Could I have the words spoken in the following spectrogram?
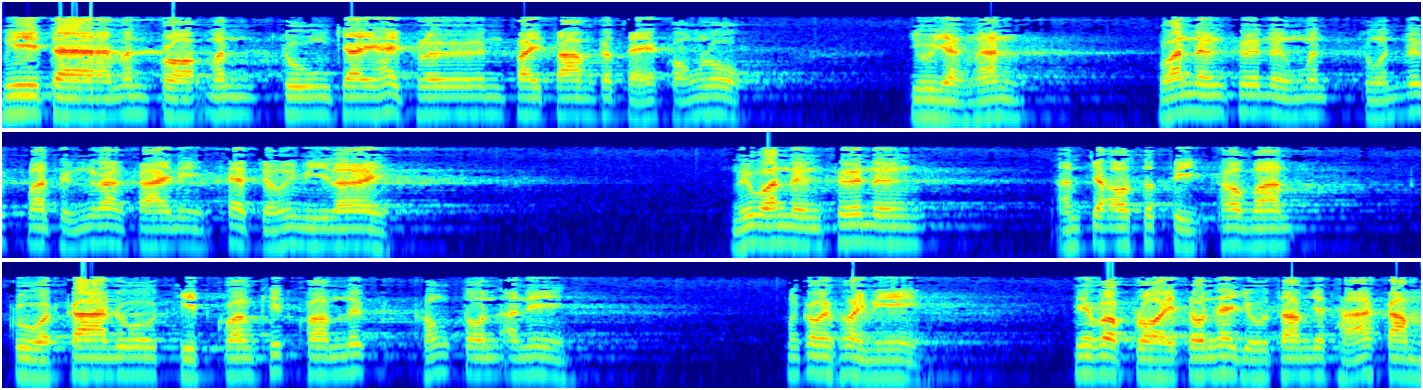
มีแต่มันเปราะมันจูงใจให้เพลินไปตามกระแสของโลก อยู่อย่างนั้น วันหนึ่งคือหนึ่งมันสวนลึกมาถึงร่างกายนี่แทบจะไม่มีเลย หรือวันหนึ่งคือหนึ่งอันจะเอาสติเข้ามากรวดกาดูจิตความคิดความนึกของตนอันนี้ มันก็ไม่ค่อยมี เรียกว่าปล่อยตนให้อยู่ตามยถากรรม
